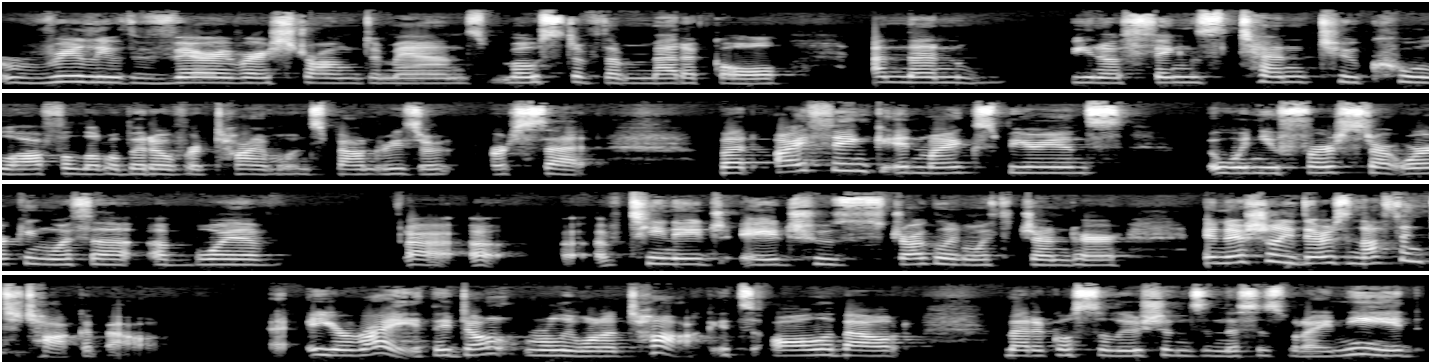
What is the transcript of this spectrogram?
really with very very strong demands. Most of them medical and then you know things tend to cool off a little bit over time once boundaries are, are set. But i think in my experience when you first start working with a, a boy of uh, a, of teenage age who's struggling with gender initially there's nothing to talk about. You're right they don't really want to talk. It's all about medical solutions and this is what I need.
